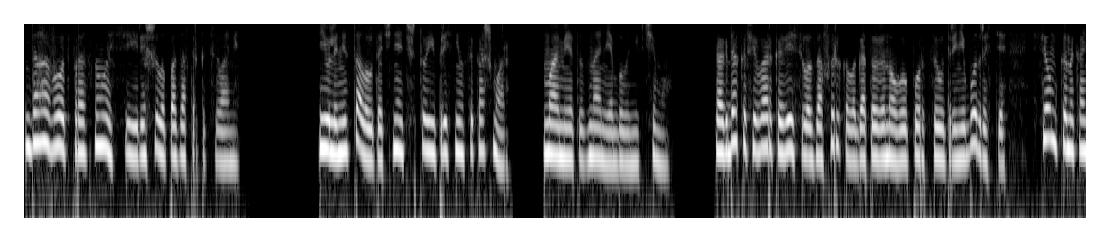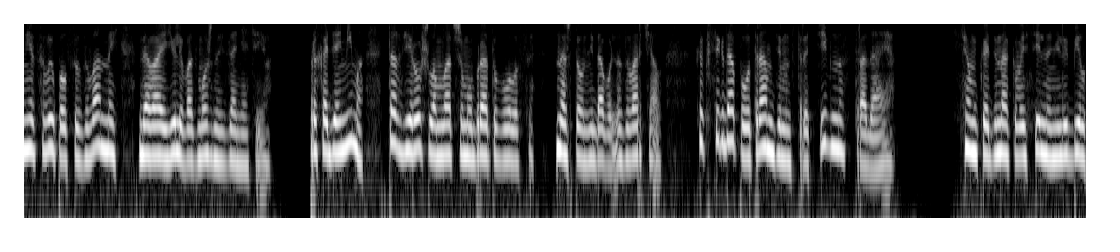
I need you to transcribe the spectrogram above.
«Да, вот, проснулась и решила позавтракать с вами». Юля не стала уточнять, что ей приснился кошмар. Маме это знание было ни к чему. Когда кофеварка весело зафыркала, готовя новую порцию утренней бодрости, Сёмка наконец выполз из ванной, давая Юле возможность занять ее. Проходя мимо, та взъерошила младшему брату волосы, на что он недовольно заворчал, как всегда по утрам демонстративно страдая. Сёмка одинаково сильно не любил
